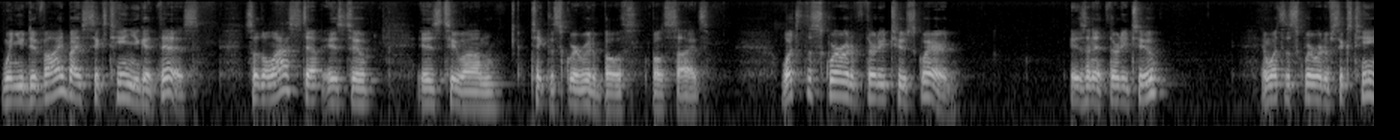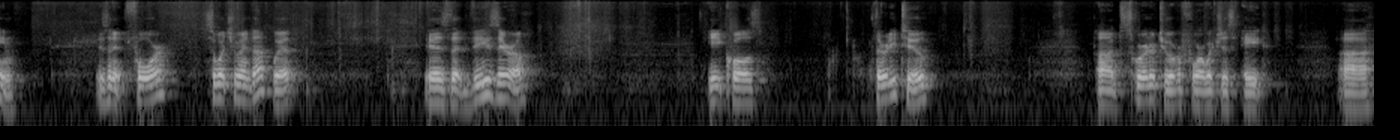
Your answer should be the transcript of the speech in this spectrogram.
When you divide by 16 you get this. So the last step is to is to um, take the square root of both both sides. What's the square root of 32 squared? Isn't it 32? And what's the square root of 16? Isn't it 4? So what you end up with is that V0 equals 32 uh, square root of 2 over 4, which is 8 uh,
